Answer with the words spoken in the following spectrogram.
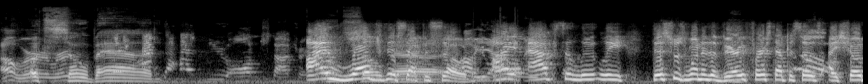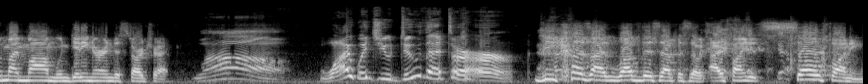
Oh, we're, it's we're- so I have bad. To have you on Star Trek. I That's love so this bad. episode. Oh, yeah. I absolutely. This was one of the very first episodes Oh. I showed my mom when getting her into Star Trek Wow. Why would you do that to her? because I love this episode. I find it so funny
